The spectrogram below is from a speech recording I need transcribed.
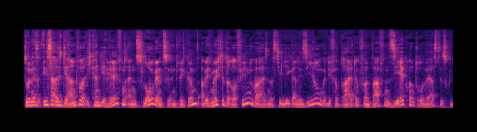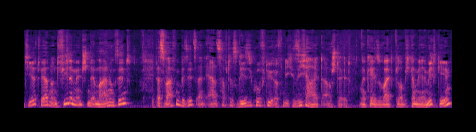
So, und das ist also die Antwort, ich kann dir helfen, einen Slogan zu entwickeln, aber ich möchte darauf hinweisen, dass die Legalisierung und die Verbreitung von Waffen sehr kontrovers diskutiert werden und viele Menschen der Meinung sind, dass Waffenbesitz ein ernsthaftes Risiko für die öffentliche Sicherheit darstellt. Okay, soweit, glaube ich, kann man ja mitgehen.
